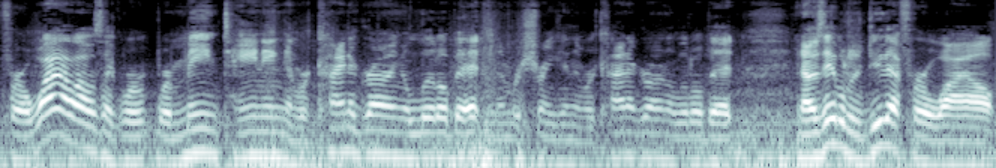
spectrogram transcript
for a while, I was like, we're, we're maintaining and we're kind of growing a little bit, and then we're shrinking, and we're kind of growing a little bit. And I was able to do that for a while.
